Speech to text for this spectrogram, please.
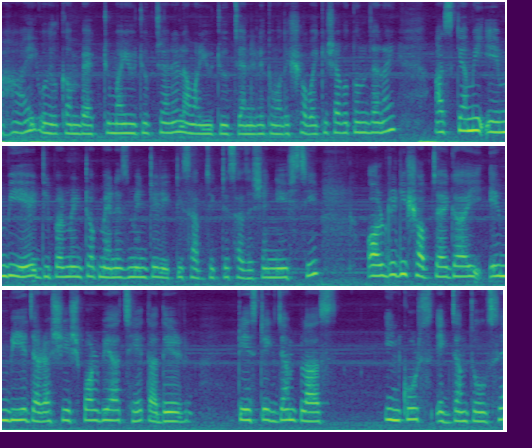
Hi welcome back to my YouTube channel আমার ইউটিউব চ্যানেলে তোমাদের সবাইকে স্বাগতম জানাই। আজকে আমি এমবিএ ডিপার্টমেন্ট অফ ম্যানেজমেন্টের একটি সাবজেক্টের সাজেশন নিয়ে এসেছি। অলরেডি সব জায়গায় এমবিএ যারা শেষ পর্বে আছে, তাদের test exam plus incourse exam চলছে।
